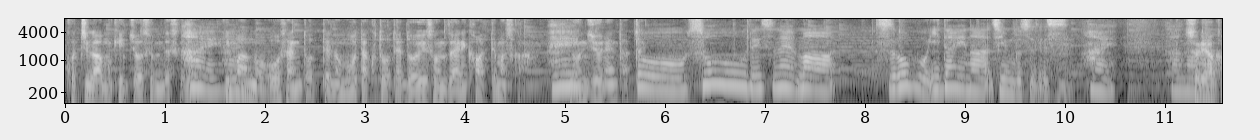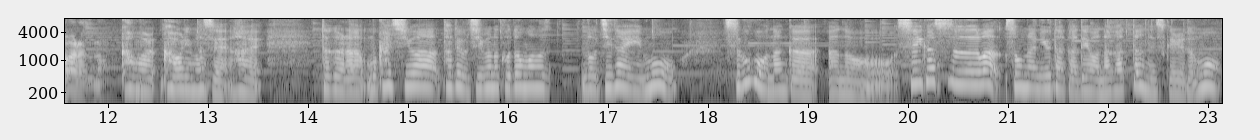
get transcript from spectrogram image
こっち側も緊張するんですけど、はいはい、今の王さんにとっての毛沢東ってどういう存在に変わってますか、えー、40年経って。とそうですね。まあすごく偉大な人物です、うん、はい。あのそれは変わらずの。変わ変わりません。はい。だから昔は例えば自分の子供の時代もすごくなんかあの生活はそんなに豊かではなかったんですけれども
